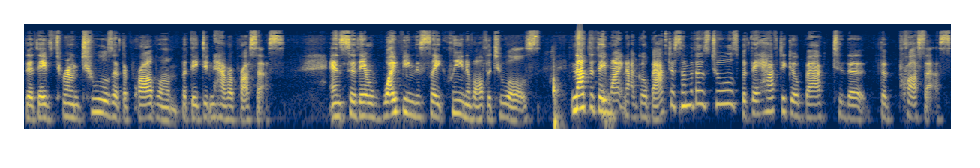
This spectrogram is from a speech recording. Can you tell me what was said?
that they've thrown tools at the problem, but they didn't have a process and so they're wiping the slate clean of all the tools. Not that they might not go back to some of those tools, but they have to go back to the the process.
